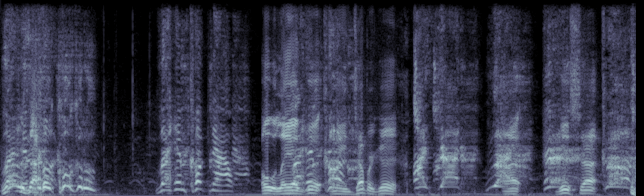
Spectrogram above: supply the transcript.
Let Burns him cook. cooking him. Let him cook now. Oh, layup Let good. I mean, jumper good. I said let All right, him good shot. cook. All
